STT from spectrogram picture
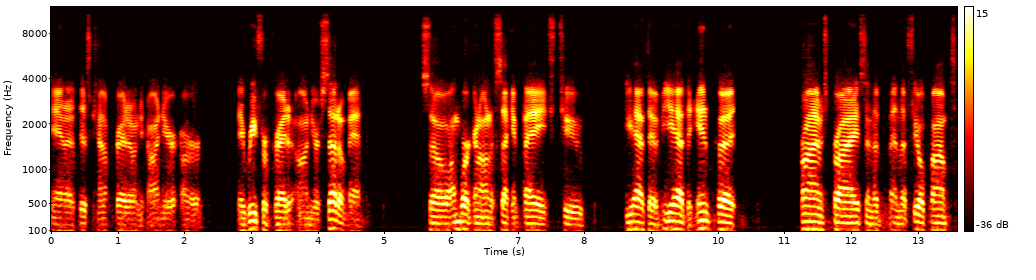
and a discount credit on, your on your, or a reefer credit on your settlement. So I'm working on a second page to, you have to, you have to input Prime's price and the, and the fuel pumps,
